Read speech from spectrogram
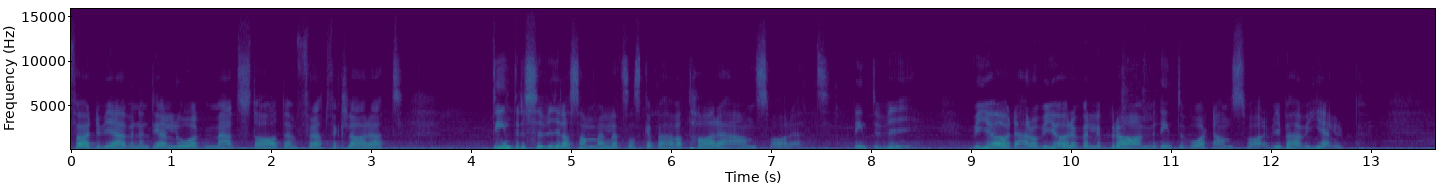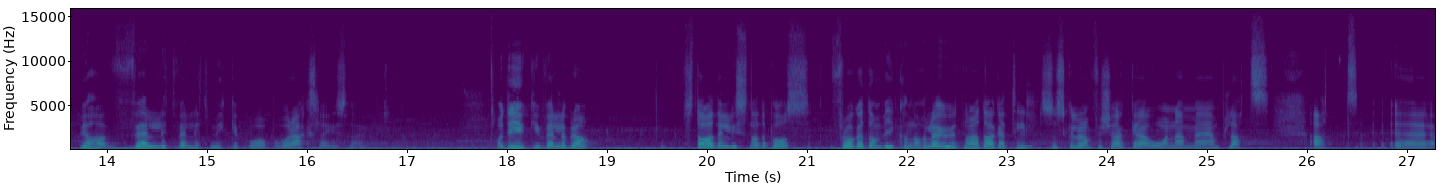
förde vi även en dialog med staden för att förklara att det är inte det civila samhället som ska behöva ta det här ansvaret. Det är inte vi. Vi gör det här och vi gör det väldigt bra men det är inte vårt ansvar. Vi behöver hjälp. Vi har väldigt, väldigt mycket på, på våra axlar just nu. Och det gick ju väldigt bra. Staden lyssnade på oss, frågade om vi kunde hålla ut några dagar till så skulle de försöka ordna med en plats att eh,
